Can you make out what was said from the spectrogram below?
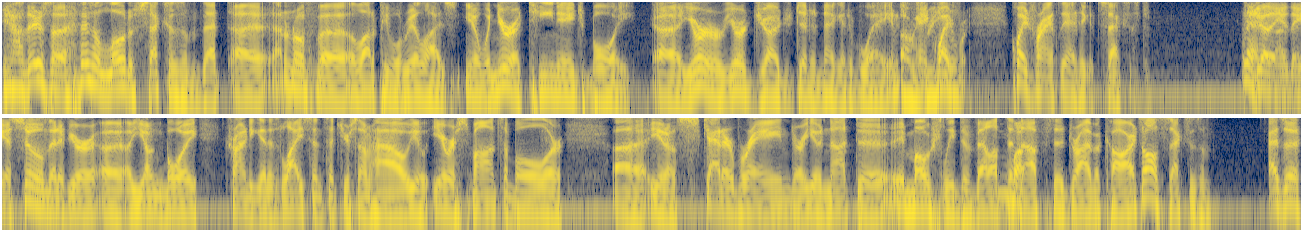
you know, there's a there's a load of sexism that uh, I don't know if uh, a lot of people realize. You know, when you're a teenage boy, uh, you're you're judged in a negative way, and, A and quite fr- quite frankly, I think it's sexist. Yeah, Yeah, they, they assume that if you're a, a young boy trying to get his license, that you're somehow you know irresponsible or uh, you know scatterbrained or you know not uh, emotionally developed enough to drive a car. It's all sexism. As a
